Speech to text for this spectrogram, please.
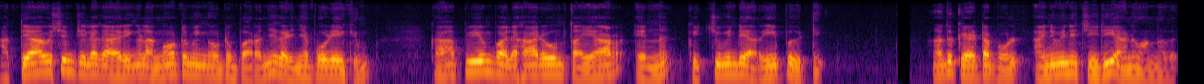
അത്യാവശ്യം ചില കാര്യങ്ങൾ അങ്ങോട്ടും ഇങ്ങോട്ടും പറഞ്ഞു കഴിഞ്ഞപ്പോഴേക്കും കാപ്പിയും പലഹാരവും തയ്യാർ എന്ന് കിച്ചുവിന്റെ അറിയിപ്പ് കിട്ടി. അത് കേട്ടപ്പോൾ അനുവിന് ചിരിയാണ് വന്നത്.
